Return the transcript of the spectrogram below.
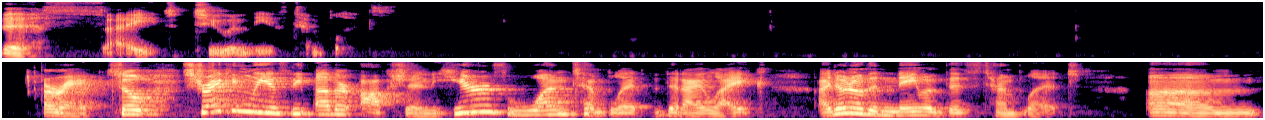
this site too in these templates. All right, so strikingly is the other option. Here's one template that I like. I don't know the name of this template. Um,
